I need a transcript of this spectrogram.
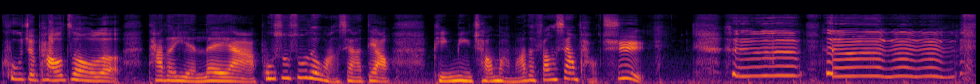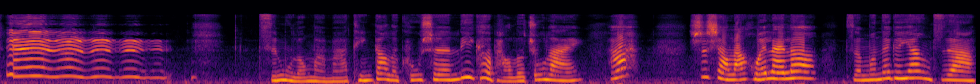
哭着跑走了。他的眼泪啊，扑簌簌的往下掉，拼命朝妈妈的方向跑去。慈母龙妈妈听到了哭声，立刻跑了出来。啊，是小狼回来了！怎么那个样子啊？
